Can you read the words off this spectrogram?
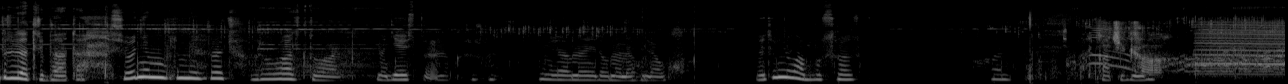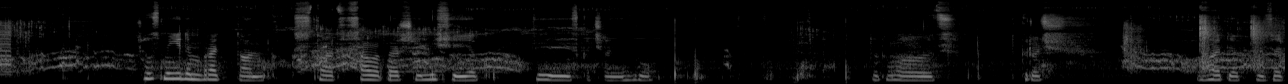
привет, ребята! Сегодня мы будем играть в Роласк 2. Надеюсь, правильно скажу. Я на ней давно нагулял. Давайте мне лабу сразу. Ладно. Сейчас мы едем брать танк. Кстати, самая перша миссия, як ти скачав игру. Тут вот, короче, гайд як взять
